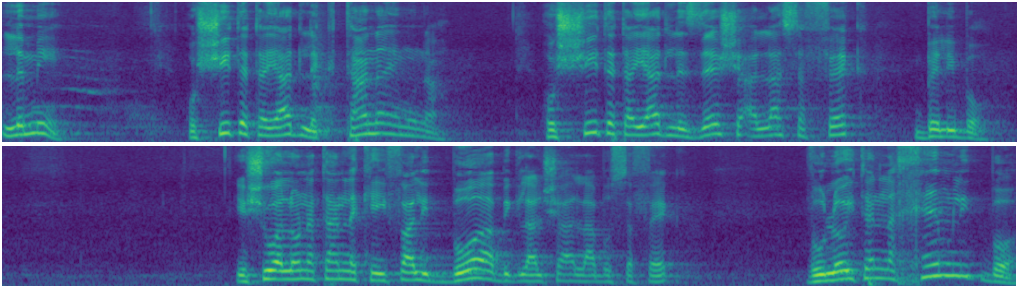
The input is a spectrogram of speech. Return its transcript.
למי? הושיט את היד לקטן האמונה. הושיט את היד לזה שעלה ספק בליבו. ישוע לא נתן לקיפה לטבוע בגלל שעלה בו ספק, והוא לא ייתן לכם לטבוע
